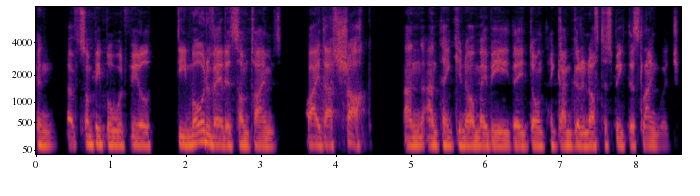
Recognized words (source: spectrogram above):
can uh, some people would feel demotivated sometimes by that shock and and think you know maybe they don't think I'm good enough to speak this language.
